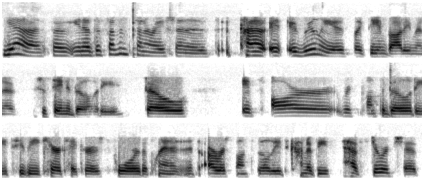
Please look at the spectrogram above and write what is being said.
Yeah, so you know, the seventh generation is kind of it, it really is like the embodiment of sustainability. So it's our responsibility to be caretakers for the planet, and it's our responsibility to kind of be have stewardship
